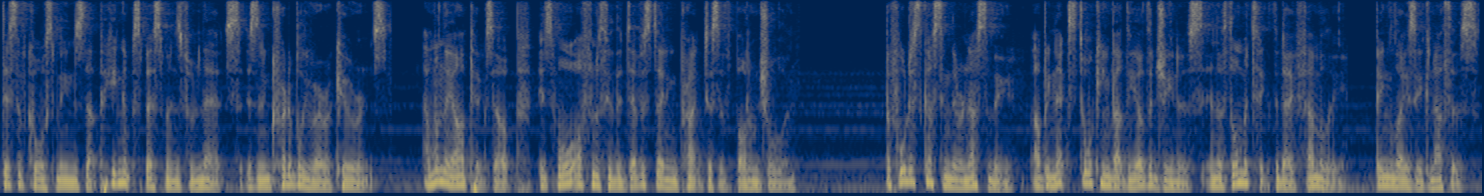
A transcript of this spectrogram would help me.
This of course means that picking up specimens from nets is an incredibly rare occurrence, and when they are picked up, it's more often through the devastating practice of bottom trawling. Before discussing their anatomy, I'll be next talking about the other genus in the Thaumatichthyidae family, being Lasiognathus,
